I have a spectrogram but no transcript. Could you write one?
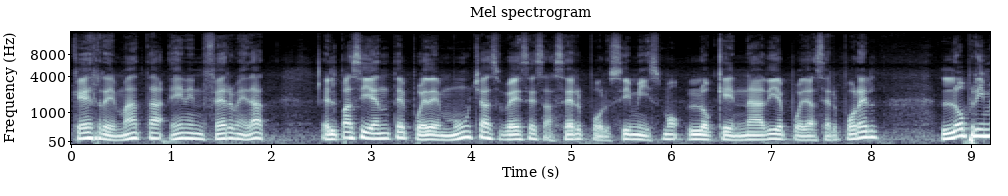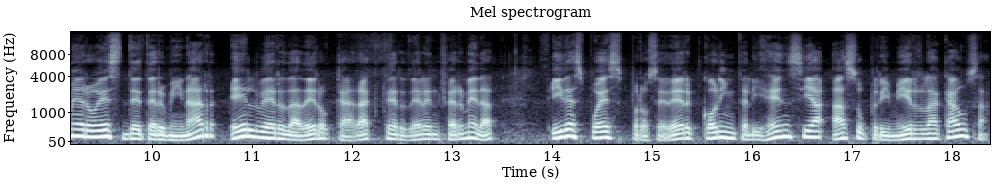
que remata en enfermedad, el paciente puede muchas veces hacer por sí mismo lo que nadie puede hacer por él. Lo primero es determinar el verdadero carácter de la enfermedad y después proceder con inteligencia a suprimir la causa.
